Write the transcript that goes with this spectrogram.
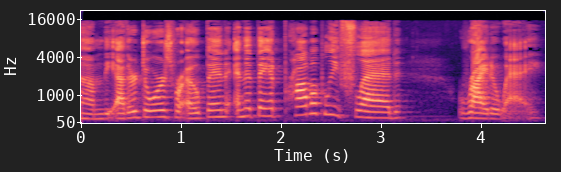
um, the other doors were open and that they had probably fled right away.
